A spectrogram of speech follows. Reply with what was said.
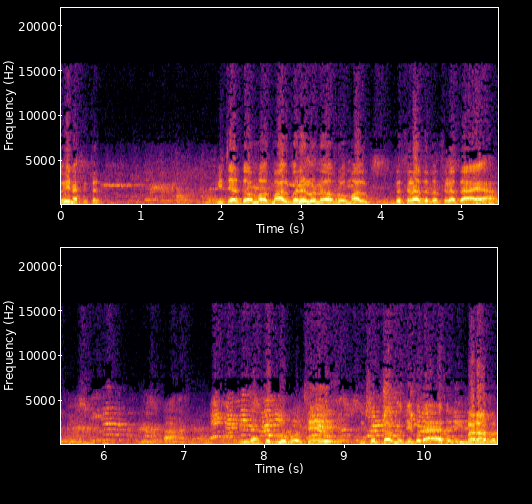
ધોઈ નાખે તરત વિચાર તો માલ ભરેલો ને અવરો માલ રસડાતા રસડાતા આયા. વિરાસક લોકો છે દુષ્મકાળમાં જે બધા આયા છે ને બરાબર.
